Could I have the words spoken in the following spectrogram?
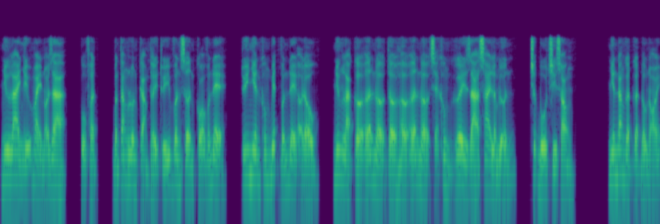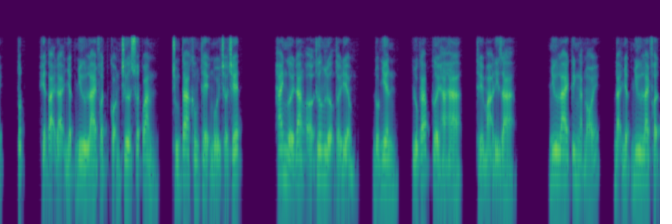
Như lai nhữ mày nói ra, cổ phật, bần tăng luôn cảm thấy thúy vân sơn có vấn đề tuy nhiên không biết vấn đề ở đâu, nhưng là cờ n tờ hờ n sẽ không gây ra sai lầm lớn, trước bố trí xong. Nhiên đang gật gật đầu nói, tốt, hiện tại đại nhật như lai phật còn chưa xuất quan, chúng ta không thể ngồi chờ chết. Hai người đang ở thương lượng thời điểm, đột nhiên, lục áp cười ha ha, thế mà đi ra. Như lai kinh ngạc nói, đại nhật như lai phật,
